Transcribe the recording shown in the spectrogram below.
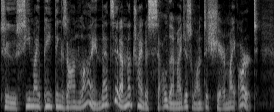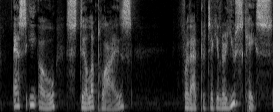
to see my paintings online. That's it. I'm not trying to sell them. I just want to share my art. SEO still applies for that particular use case.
